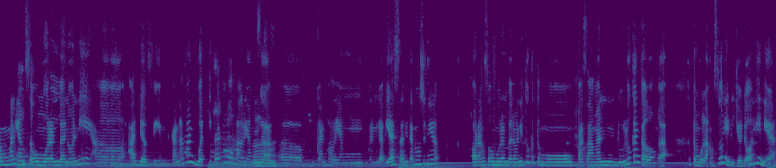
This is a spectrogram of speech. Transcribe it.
teman yang seumuran Mbak Noni eh, ada Vin, karena kan buat kita tuh hal yang Hmm. enggak bukan hal yang bukan nggak biasa sih, tapi maksudnya orang seumuran Mbak Noni tuh ketemu pasangan dulu kan kalau nggak ketemu langsung ya dijodohin ya.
